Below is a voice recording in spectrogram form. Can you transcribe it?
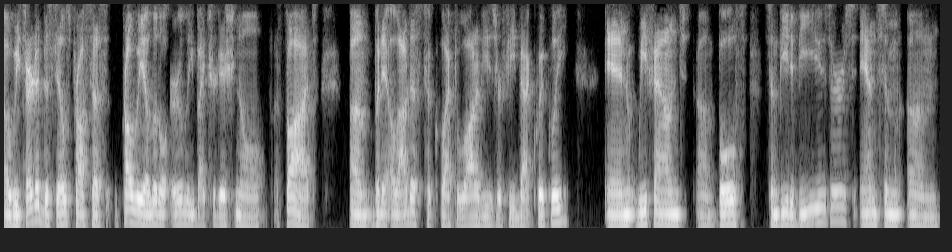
Uh, we started the sales process probably a little early by traditional thought, um, but it allowed us to collect a lot of user feedback quickly. And we found um, both some B2B users and some um,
